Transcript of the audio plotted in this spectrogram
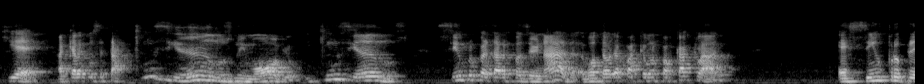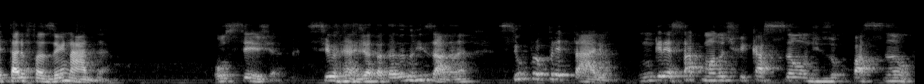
que é aquela que você está 15 anos no imóvel e 15 anos sem o proprietário fazer nada, eu vou até olhar para a câmera para ficar claro. É sem o proprietário fazer nada. Ou seja, se, já está até dando risada, né? Se o proprietário ingressar com uma notificação de desocupação,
